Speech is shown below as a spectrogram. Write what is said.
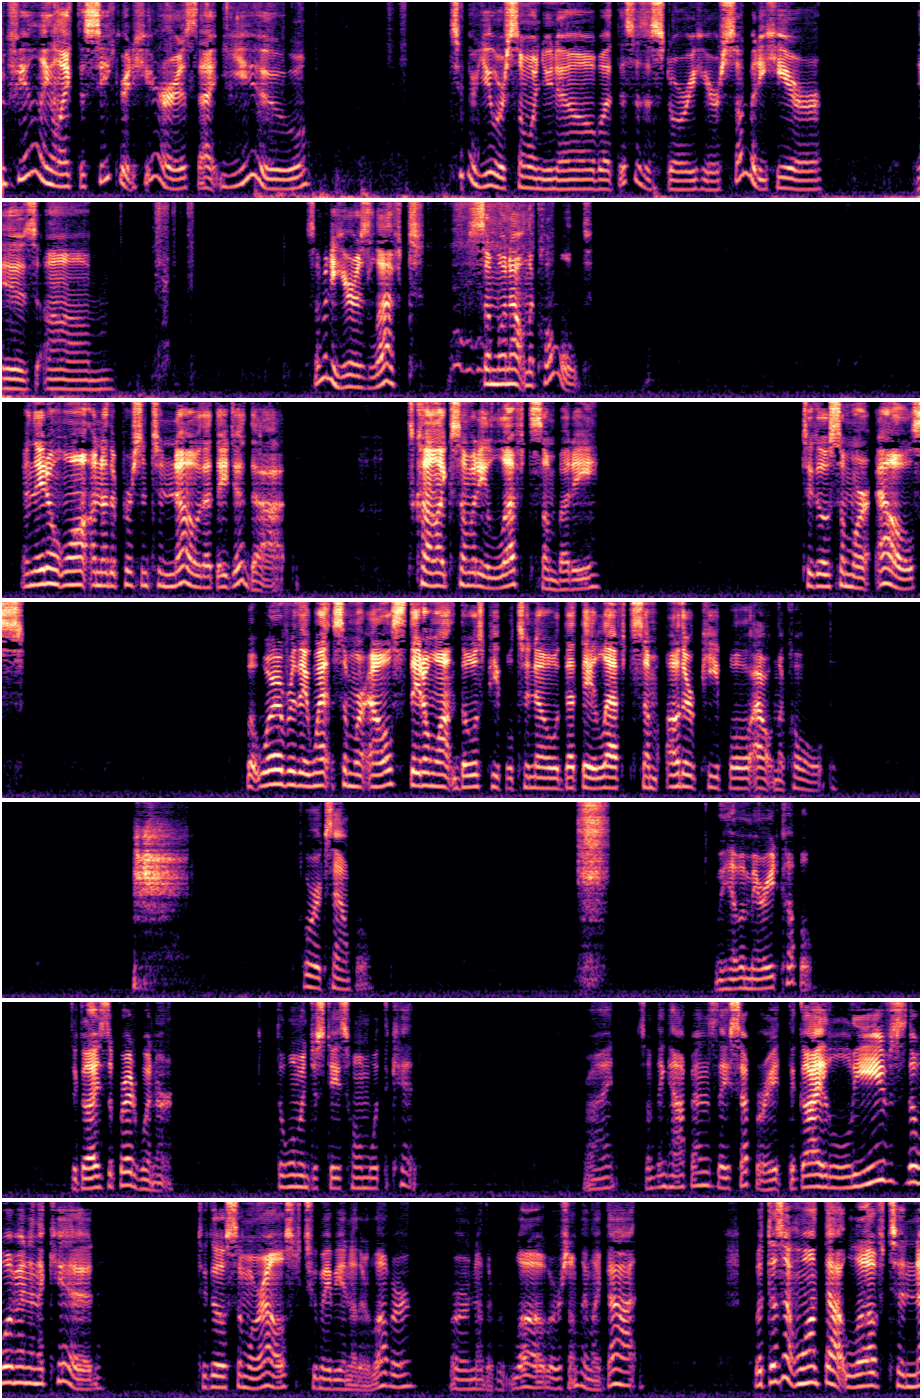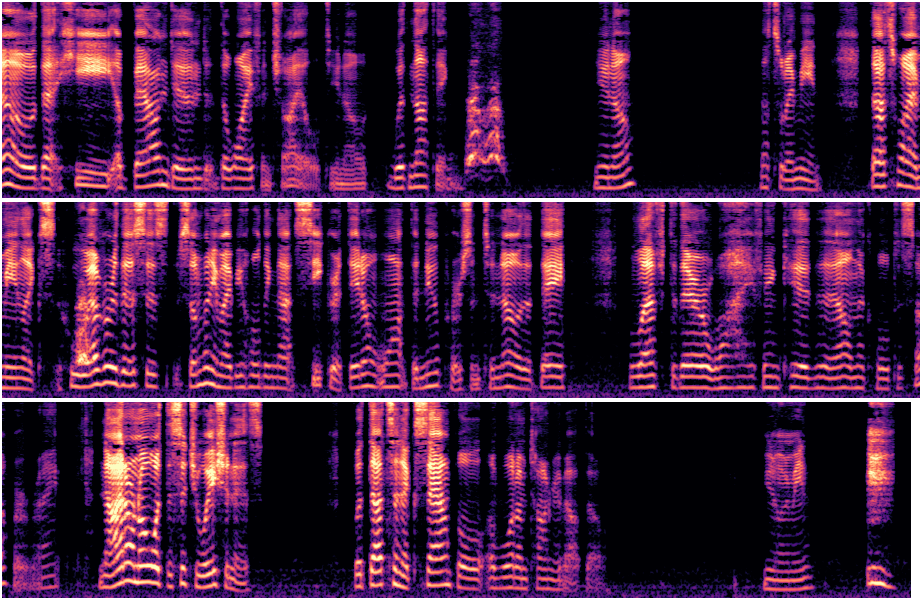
I'm feeling like the secret here is that you, it's either you or someone you know, but this is a story here. Somebody here is, um, somebody here has left someone out in the cold. And they don't want another person to know that they did that. It's kind of like somebody left somebody to go somewhere else but wherever they went somewhere else, they don't want those people to know that they left some other people out in the cold. For example, we have a married couple. The guy's the breadwinner. The woman just stays home with the kid. Right? Something happens, they separate. The guy leaves the woman and the kid to go somewhere else to maybe another lover or another love or something like that. But doesn't want that love to know that he abandoned the wife and child, you know, with nothing. You know? That's what I mean. That's why I mean, like, whoever this is, somebody might be holding that secret. They don't want the new person to know that they left their wife and kid out in the cold to suffer, right? Now, I don't know what the situation is, but that's an example of what I'm talking about, though. You know what I mean?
